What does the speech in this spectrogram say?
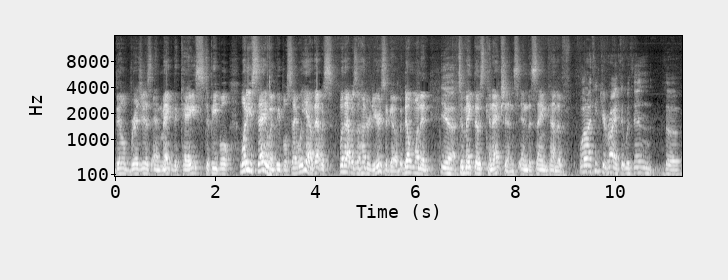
build bridges and make the case to people. What do you say when people say, "Well, yeah, that was well, that was hundred years ago," but don't want to Yeah. to make those connections in the same kind of Well, I think you're right that within the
